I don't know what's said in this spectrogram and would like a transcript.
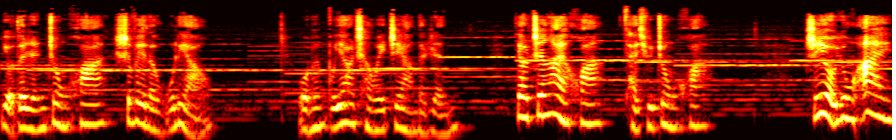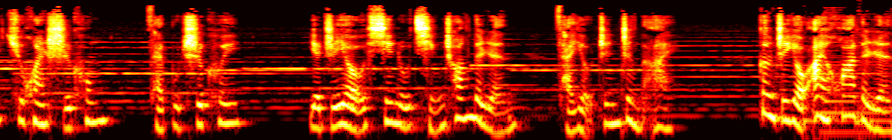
有的人种花是为了无聊。我们不要成为这样的人，要真爱花才去种花。只有用爱去换时空，才不吃亏。也只有心如晴窗的人，才有真正的爱；更只有爱花的人，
